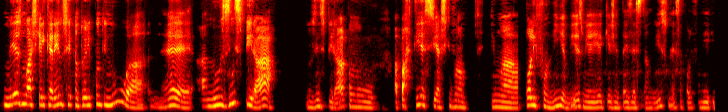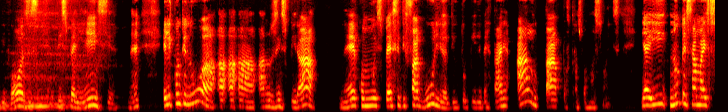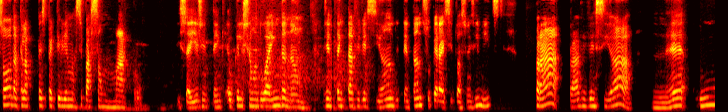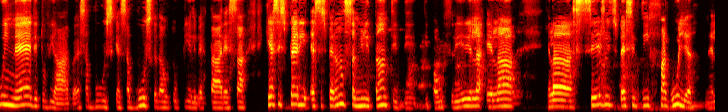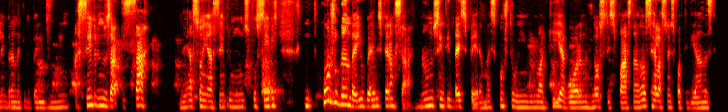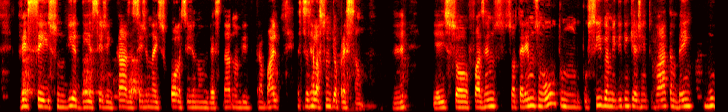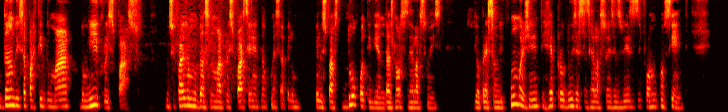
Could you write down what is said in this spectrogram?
mesmo acho que ele querendo ser cantor, ele continua né, a nos inspirar, nos inspirar como a partir, assim, acho que uma, de uma polifonia mesmo, e aí aqui a gente está exercitando isso, né, essa polifonia aqui de vozes, de experiência, né, ele continua a, a, a, a nos inspirar né, como uma espécie de fagulha de utopia libertária a lutar por transformações. E aí, não pensar mais só daquela perspectiva de emancipação macro. Isso aí a gente tem, é o que eles chamam do ainda não. A gente tem que estar vivenciando e tentando superar as situações limites para vivenciar né, o inédito viável, essa busca, essa busca da utopia libertária, essa que essa, esperi, essa esperança militante de, de Paulo Freire, ela, ela, ela seja uma espécie de fagulha, né, lembrando aqui do período junino, a sempre nos atiçar, né, a sonhar sempre mundos possíveis, conjugando aí o verbo esperançar, não no sentido da espera, mas construindo no aqui e agora, nos nossos espaços, nas nossas relações cotidianas, vencer isso no dia a dia, seja em casa, seja na escola, seja na universidade, no ambiente de trabalho, essas relações de opressão, né? E aí só fazemos, só teremos um outro mundo possível à medida em que a gente vá também mudando isso a partir do mar, do microespaço. Não se faz uma mudança no macroespaço se a gente não começar pelo pelo espaço do cotidiano, das nossas relações de opressão, de como a gente reproduz essas relações às vezes de forma inconsciente.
